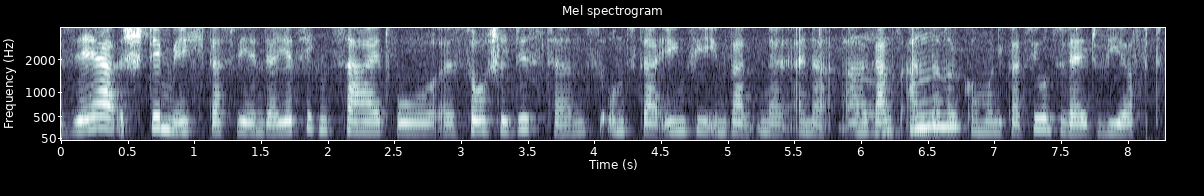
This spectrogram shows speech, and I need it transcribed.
sehr stimmig, dass wir in der jetzigen Zeit, wo äh, Social Distance uns da irgendwie in eine, eine mhm. ganz andere Kommunikationswelt wirft,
